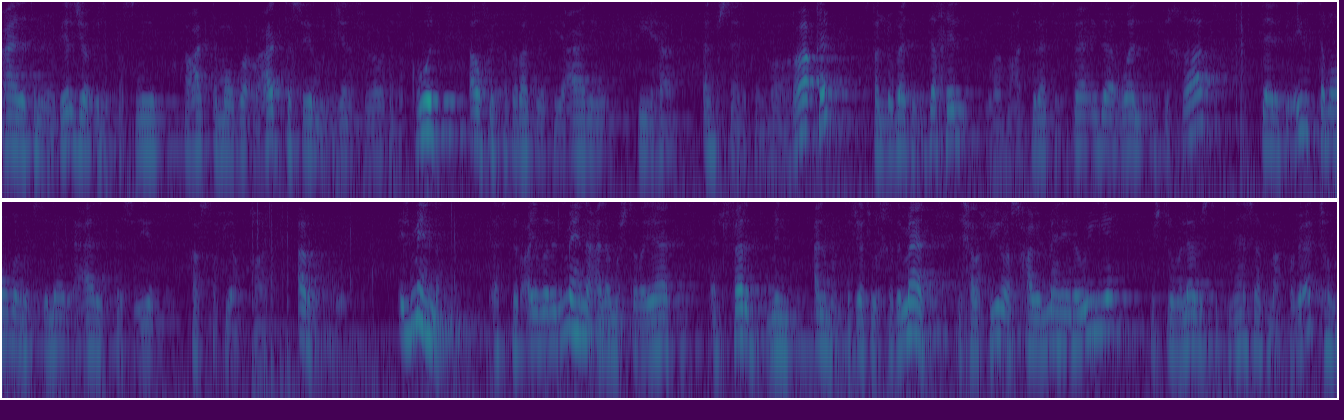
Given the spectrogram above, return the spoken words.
عادة ما بيلجأ إلى التصميم أو حتى موضوع حتى تسعير منتجات في فترات الركود أو في الفترات التي يعاني فيها المستهلكون هو راقب تقلبات الدخل ومعدلات الفائدة والادخار بالتالي بيعيد التموضع من خلال إعادة تسعير خاصة في أوقات الركود. المهنة تأثر أيضا المهنة على مشتريات الفرد من المنتجات والخدمات. الحرفيين وأصحاب المهنة اليدوية يشتروا ملابس تتناسب مع طبيعتهم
